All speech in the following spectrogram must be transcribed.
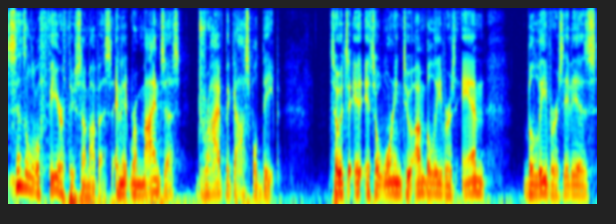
sends a little fear through some of us, and it reminds us drive the gospel deep. So it's it's a warning to unbelievers and believers. It is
